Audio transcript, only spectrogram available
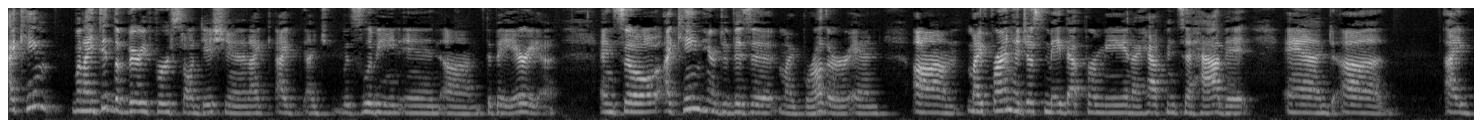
I came when i did the very first audition i, I, I was living in um, the bay area and so i came here to visit my brother and um, my friend had just made that for me and i happened to have it and uh, i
